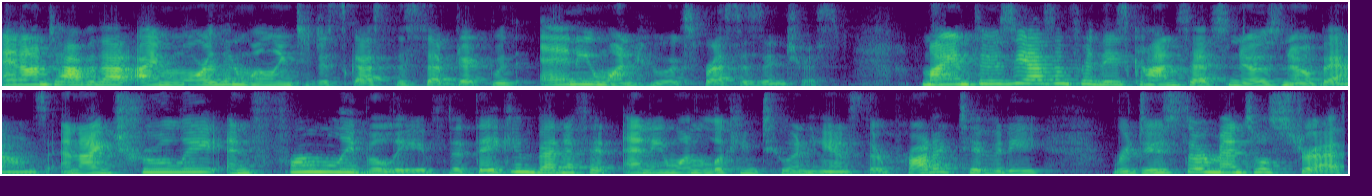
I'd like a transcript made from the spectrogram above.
And on top of that, I'm more than willing to discuss this subject with anyone who expresses interest. My enthusiasm for these concepts knows no bounds, and I truly and firmly believe that they can benefit anyone looking to enhance their productivity, reduce their mental stress,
